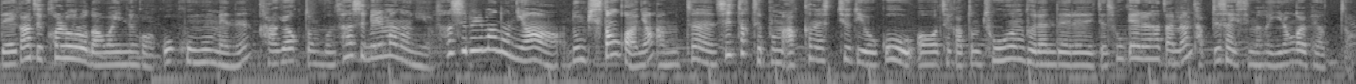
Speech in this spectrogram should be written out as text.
네 가지 컬러로 나와 있는 것 같고 공홈에는 가격 정보는 41만 원이에요. 41만 원이야. 너무 비싼 거 아니야? 아무튼 실착 제품은 아크네 스튜디오고 어, 제가 좀 좋은 브랜드를 이제 소개를 하자면 잡지사 있으면서 이런 걸 배웠죠.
